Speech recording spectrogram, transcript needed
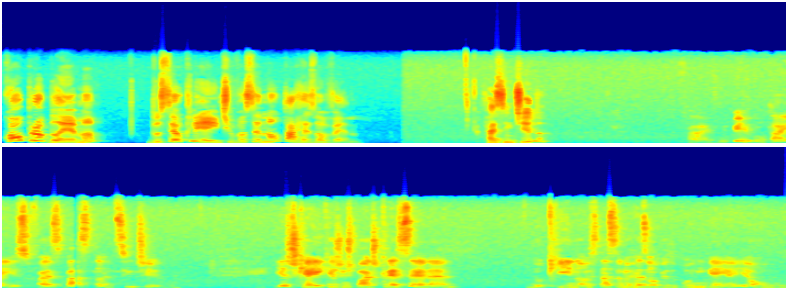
Qual problema do seu cliente você não está resolvendo? Faz sentido? Faz. Me perguntar isso faz bastante sentido. E acho que é aí que a gente pode crescer, né? No que não está sendo resolvido por ninguém. Aí é, um,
